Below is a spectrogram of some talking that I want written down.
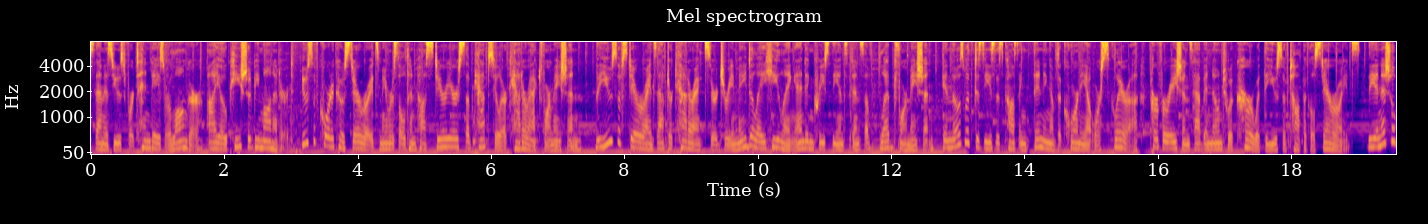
SM is used for 10 days or longer, IOP should be monitored. Use of corticosteroids may result in posterior subcapsular cataract formation. The use of steroids after cataract surgery may delay healing and increase the incidence of bleb formation. In those with diseases causing thinning of the cornea or sclera, perforations have been known to occur with the use of topical steroids. The initial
